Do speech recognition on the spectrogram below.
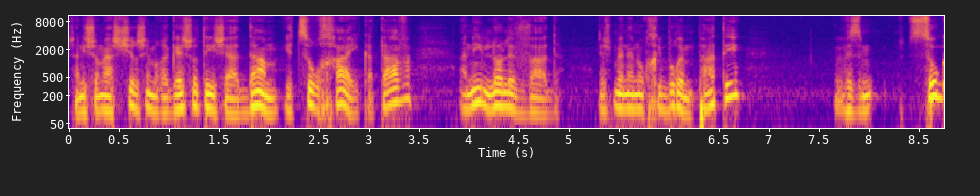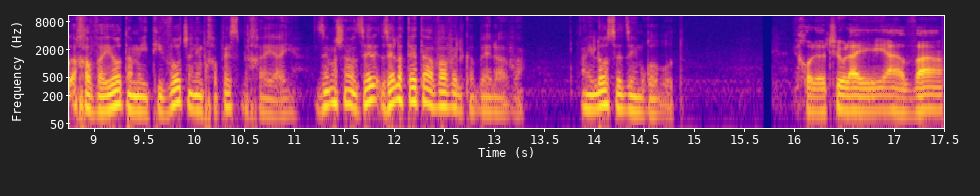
כשאני שומע שיר שמרגש אותי, שאדם, יצור חי, כתב, אני לא לבד. יש בינינו חיבור אמפתי, וזה סוג החוויות המיטיבות שאני מחפש בחיי. זה, מה ש... זה, זה לתת אהבה ולקבל אהבה. אני לא עושה את זה עם רובוט. יכול להיות שאולי אהבה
